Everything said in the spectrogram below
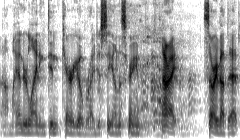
Oh, my underlining didn't carry over, I just see on the screen. All right, sorry about that.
